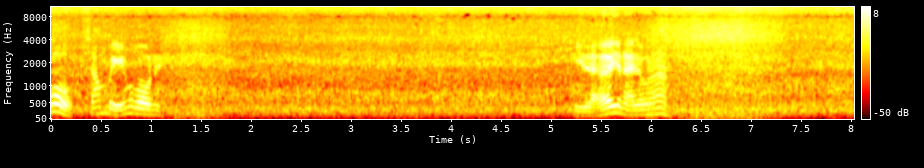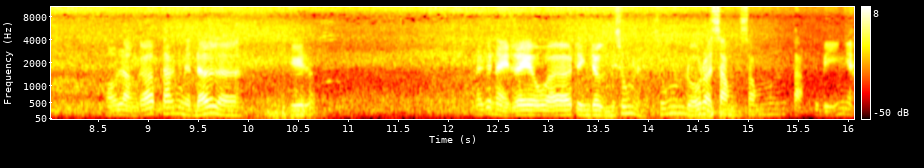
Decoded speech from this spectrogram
Ồ, sóng biển vô này. Kỳ lỡ chỗ này luôn á. Mỗi lần có ấp thắt này đới là kia lắm đấy cái này rêu ở trên rừng xuống này Xuống đổ ra sông, sông tập cái biển nha.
